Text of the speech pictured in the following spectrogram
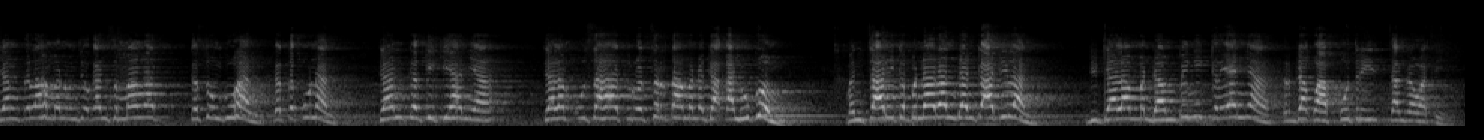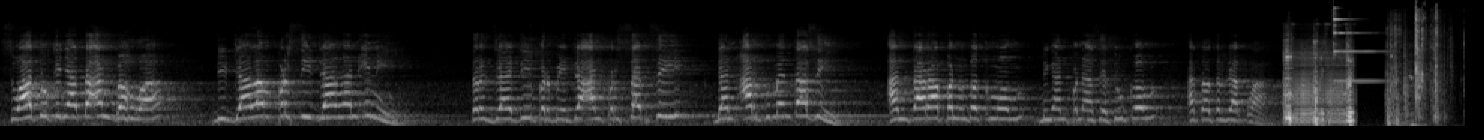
yang telah menunjukkan semangat, kesungguhan, ketekunan, dan kegigihannya dalam usaha turut serta menegakkan hukum, mencari kebenaran dan keadilan di dalam mendampingi kliennya terdakwa Putri Chandrawati. Suatu kenyataan bahwa di dalam persidangan ini terjadi perbedaan persepsi dan argumentasi antara penuntut umum dengan penasihat hukum atau terdakwa.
